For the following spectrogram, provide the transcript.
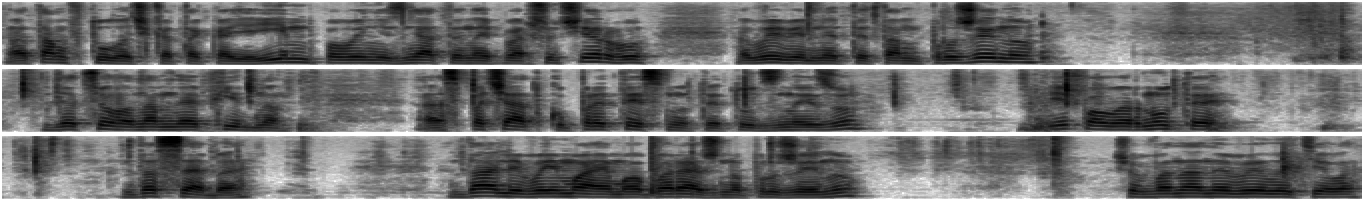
а там втулочка така є. Їм повинні зняти найпершу чергу, вивільнити там пружину. Для цього нам необхідно спочатку притиснути тут знизу і повернути до себе. Далі виймаємо обережно пружину, щоб вона не вилетіла.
